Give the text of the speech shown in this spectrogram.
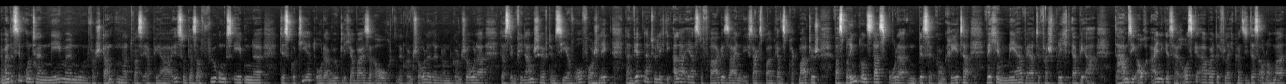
Wenn man das im Unternehmen nun verstanden hat, was RPA ist und das auf Führungsebene diskutiert oder möglicherweise auch eine Controllerin und Controller das dem Finanzchef, dem CFO vorschlägt, dann wird natürlich die allererste Frage sein, ich sage es mal ganz pragmatisch, was bringt uns das oder ein bisschen konkreter, welche Mehrwerte verspricht RPA? Da haben Sie auch einiges herausgearbeitet. Vielleicht können Sie das auch noch mal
